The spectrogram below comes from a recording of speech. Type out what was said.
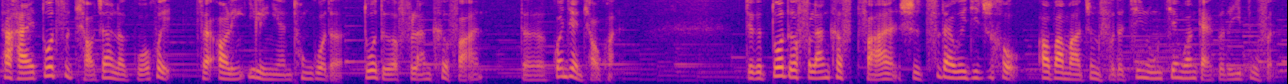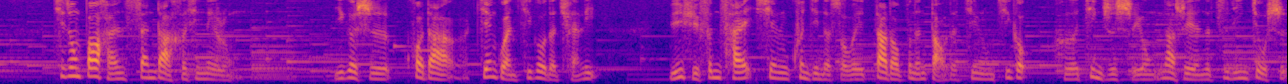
他还多次挑战了国会在2010年通过的多德弗兰克法案的关键条款。这个多德弗兰克法案是次贷危机之后奥巴马政府的金融监管改革的一部分，其中包含三大核心内容：一个是扩大监管机构的权利，允许分拆陷入困境的所谓大到不能倒的金融机构，和禁止使用纳税人的资金救市，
